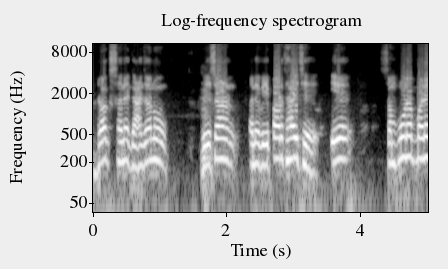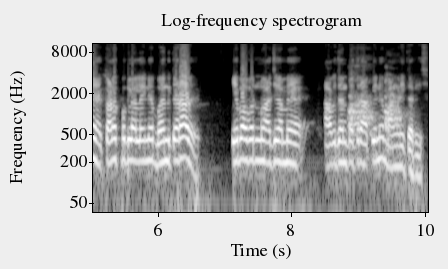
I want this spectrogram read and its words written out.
ડ્રગ્સ અને ગાંજાનું વેચાણ અને વેપાર થાય છે, એ સંપૂર્ણપણે કડક પગલાં લઈને બંધ કરાવે. એ બાબતનું આજે અમે આવેદનપત્ર આપીને માંગણી કરી છે.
